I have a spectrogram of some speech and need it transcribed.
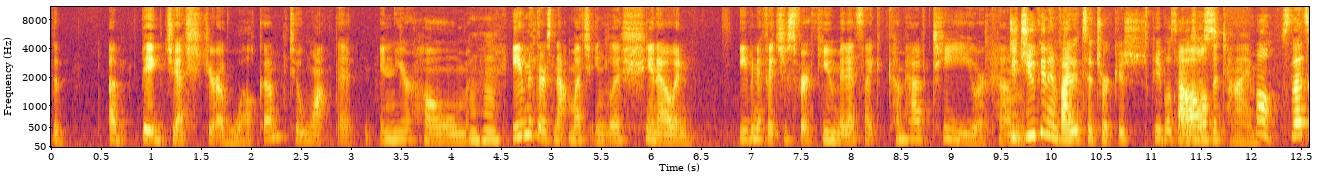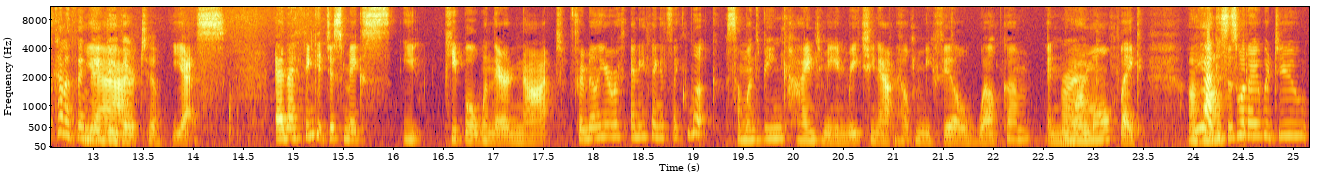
the a big gesture of welcome to want them in your home, Mm-hmm. even if there's not much English, you know, and even if it's just for a few minutes, like come have tea or come. Did you get invited to Turkish people's houses? All the time. Oh, so that's kind of thing they do there too. Yes. And I think it just makes you, people, when they're not familiar with anything, it's like, look, someone's being kind to me and reaching out and helping me feel welcome and Right. normal. Like, oh, yeah, Uh-huh. this is what I would do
